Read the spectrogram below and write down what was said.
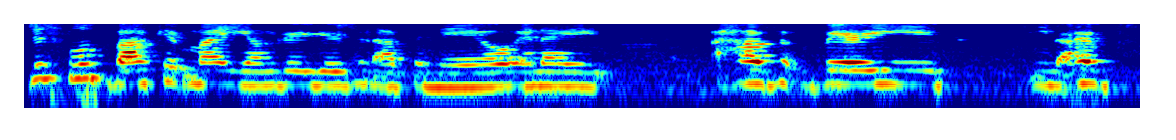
just look back at my younger years in Ateneo and I have very, you know, I have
